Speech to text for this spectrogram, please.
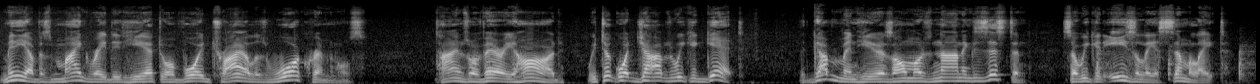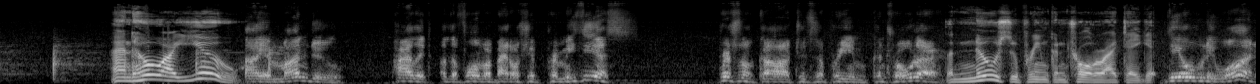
many of us migrated here to avoid trial as war criminals. Times were very hard. We took what jobs we could get. The government here is almost non existent, so we could easily assimilate. And who are you? I am Mandu, pilot of the former battleship Prometheus. Personal guard to the Supreme Controller. The new Supreme Controller, I take it. The only one.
